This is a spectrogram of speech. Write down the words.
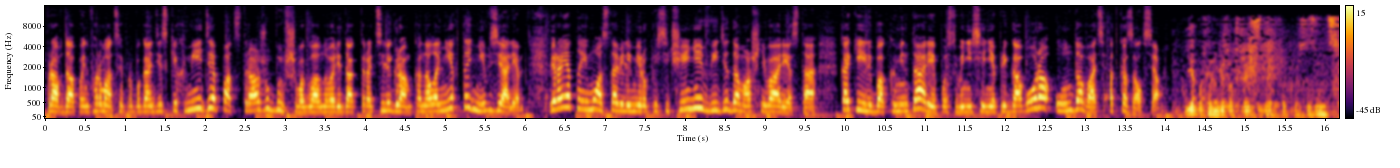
Правда, по информации пропагандистских медиа, под стражу бывшего главного редактора телеграм-канала «Нехта» не взяли. Вероятно, ему оставили меру пресечения в виде домашнего ареста. Какие-либо комментарии после вынесения приговора он давать отказался. Я пока не готов сказать вопрос, извините.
